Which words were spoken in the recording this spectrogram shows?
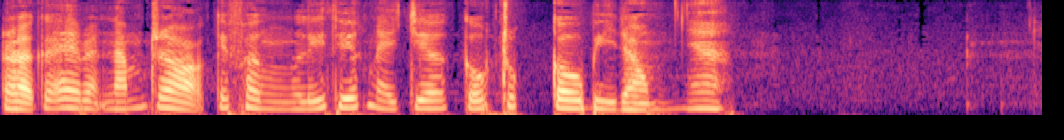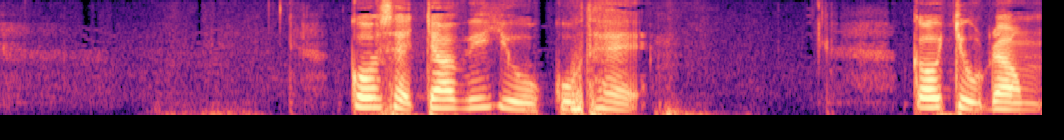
Rồi các em đã nắm rõ cái phần lý thuyết này chưa? Cấu trúc câu bị động nha. Cô sẽ cho ví dụ cụ thể. Câu chủ động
